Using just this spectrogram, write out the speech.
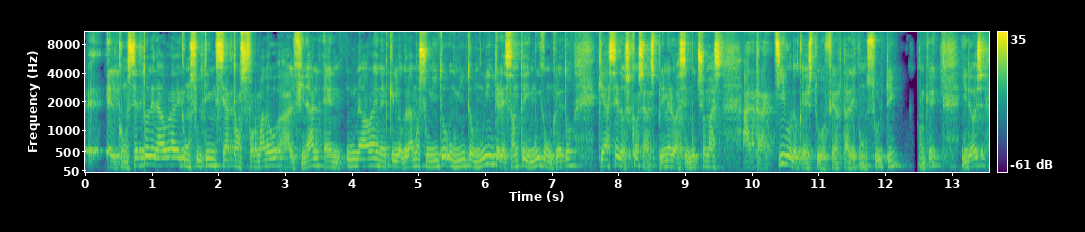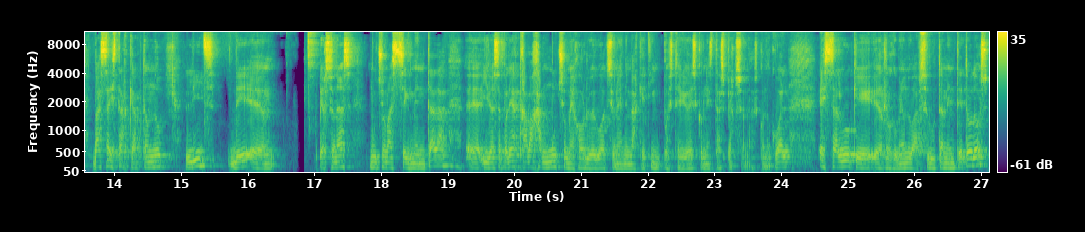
Eh, el concepto de la hora de consulting se ha transformado al final en una hora en la que logramos un hito, un hito muy interesante y muy concreto que hace dos cosas. Primero, hace mucho más atractivo lo que es tu oferta de consulting. ¿okay? Y dos, vas a estar captando leads de... Eh, personas mucho más segmentada eh, y vas a poder trabajar mucho mejor luego acciones de marketing posteriores con estas personas. Con lo cual es algo que eh, recomiendo absolutamente todos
